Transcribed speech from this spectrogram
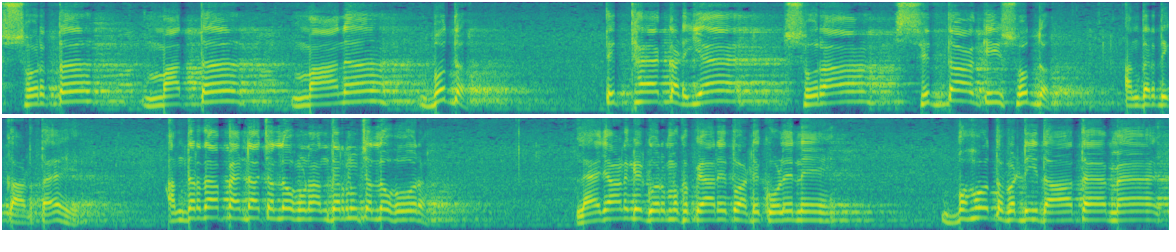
ਸੁਰਤ, ਮਤ, ਮਨ, ਬੁੱਧ। ਤਿੱਥੈ ਘੜੀਐ, ਸੁਰਾ, ਸਿੱਧਾ ਕੀ ਸੁਧ। ਅੰਦਰ ਦੀ ਕਾਟਤ ਹੈ ਇਹ। ਅੰਦਰ ਦਾ ਪੈਂਡਾ ਚੱਲੋ ਹੁਣ, ਅੰਦਰ ਨੂੰ ਚੱਲੋ ਹੋਰ। ਲੈ ਜਾਣਗੇ ਗੁਰਮੁਖ ਪਿਆਰੇ ਤੁਹਾਡੇ ਕੋਲੇ ਨੇ। ਬਹੁਤ ਵੱਡੀ ਦਾਤ ਹੈ, ਮੈਂ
